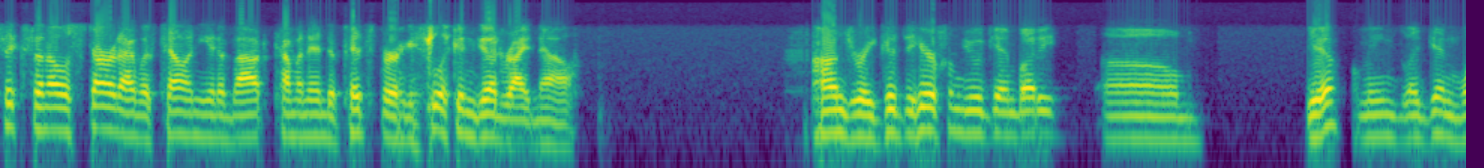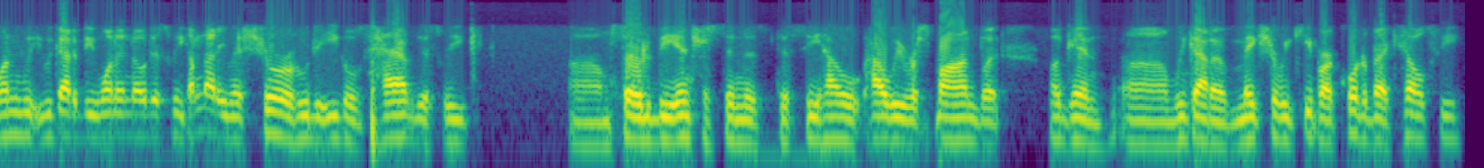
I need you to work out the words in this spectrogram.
six and zero oh start I was telling you about coming into Pittsburgh is looking good right now. Andre, good to hear from you again, buddy. Um, yeah, I mean, again, one week we got to be one and zero this week. I'm not even sure who the Eagles have this week, um, so it'd be interesting to, to see how how we respond. But again, uh, we got to make sure we keep our quarterback healthy,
